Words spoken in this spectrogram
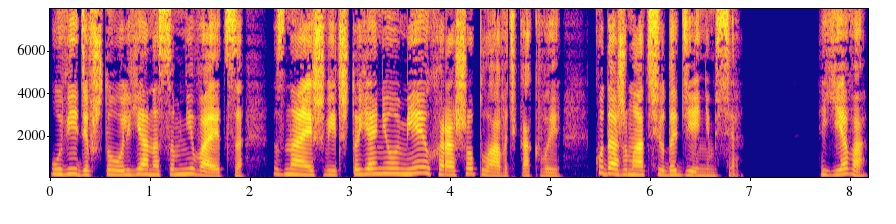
увидев, что Ульяна сомневается. «Знаешь ведь, что я не умею хорошо плавать, как вы. Куда же мы отсюда денемся?» «Ева,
